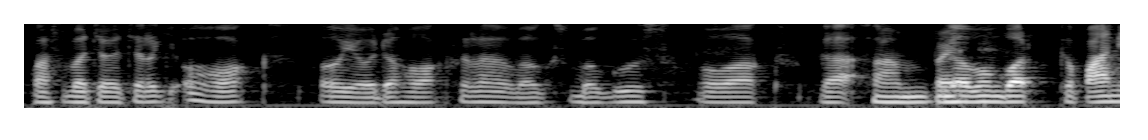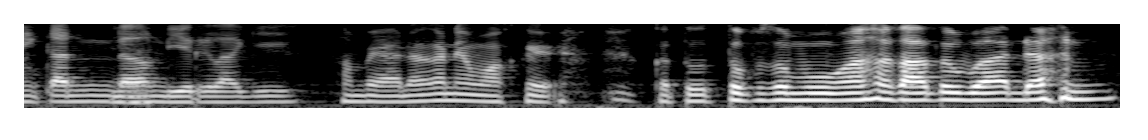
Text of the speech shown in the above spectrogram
pas baca-baca lagi oh hoax. Oh ya udah hoax lah bagus-bagus hoax. Nggak Sampai nggak membuat kepanikan dalam diri lagi. Sampai ada kan yang pakai ketutup semua satu badan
